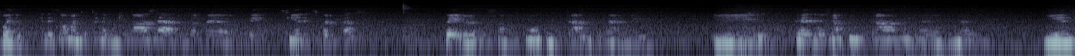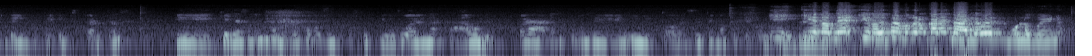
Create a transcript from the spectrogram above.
Bueno, en este momento tenemos una base de datos de alrededor de 100 expertas pero los estamos como filtrando realmente. Eh, tenemos ya filtradas alrededor de unas 10, 20 expertas eh, que ya están empezando como sus respectivos webinars cada una para darlas a conocer y todo ese tema que te conté. ¿Y, ¿y, en dónde, ¿Y en dónde podemos ver un calendario de los webinars?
